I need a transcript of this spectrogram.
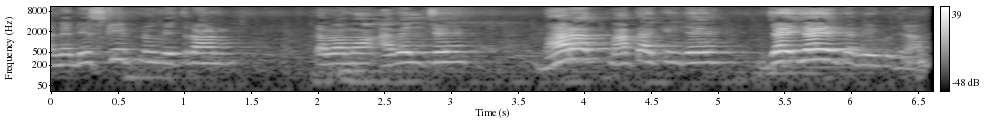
અને બિસ્કિટનું વિતરણ કરવામાં આવેલ છે. ભારત માતા કી જય. જય જય કરવી ગુજરાત.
